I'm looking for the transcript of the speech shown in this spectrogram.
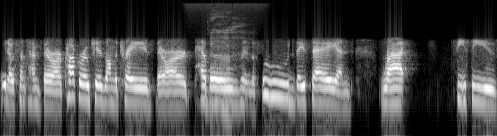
you know sometimes there are cockroaches on the trays, there are pebbles in the food, they say, and rat feces.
